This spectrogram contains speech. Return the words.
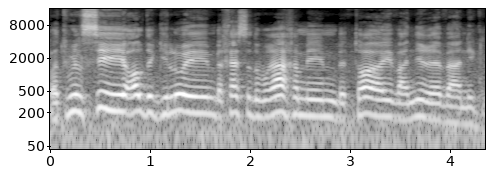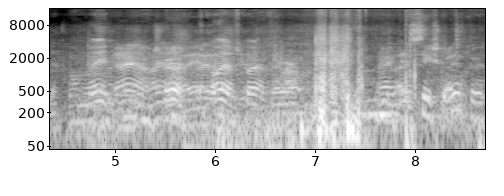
but we'll see all the giluim bechesed u'berachamim betoy v'anire v'anigle. Amen. Yeah, sure. Oh, yeah, sure. Say, sure.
